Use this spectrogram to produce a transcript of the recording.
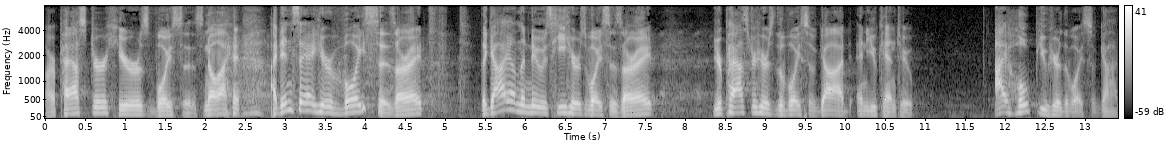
our pastor hears voices. No, I, I didn't say I hear voices, all right? The guy on the news, he hears voices, all right? Your pastor hears the voice of God, and you can too. I hope you hear the voice of God.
